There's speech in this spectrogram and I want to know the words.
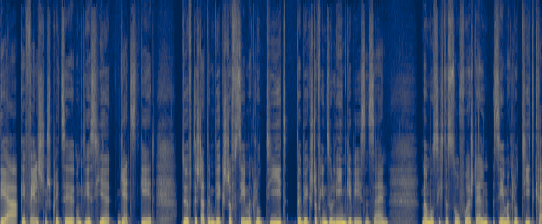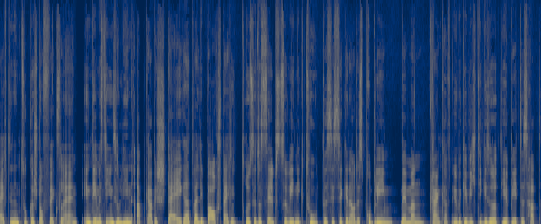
der gefälschten Spritze, um die es hier jetzt geht, dürfte statt dem Wirkstoff Semaglutid der Wirkstoff Insulin gewesen sein. Man muss sich das so vorstellen, Semaglutid greift in den Zuckerstoffwechsel ein, indem es die Insulinabgabe steigert, weil die Bauchspeicheldrüse das selbst zu wenig tut. Das ist ja genau das Problem, wenn man krankhaft übergewichtig ist oder Diabetes hat.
